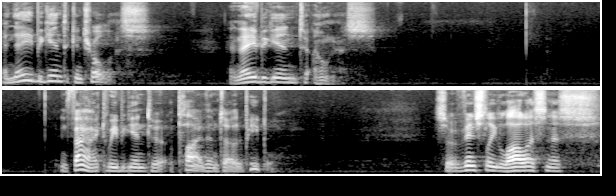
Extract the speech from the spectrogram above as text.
And they begin to control us. And they begin to own us. In fact, we begin to apply them to other people. So eventually, lawlessness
